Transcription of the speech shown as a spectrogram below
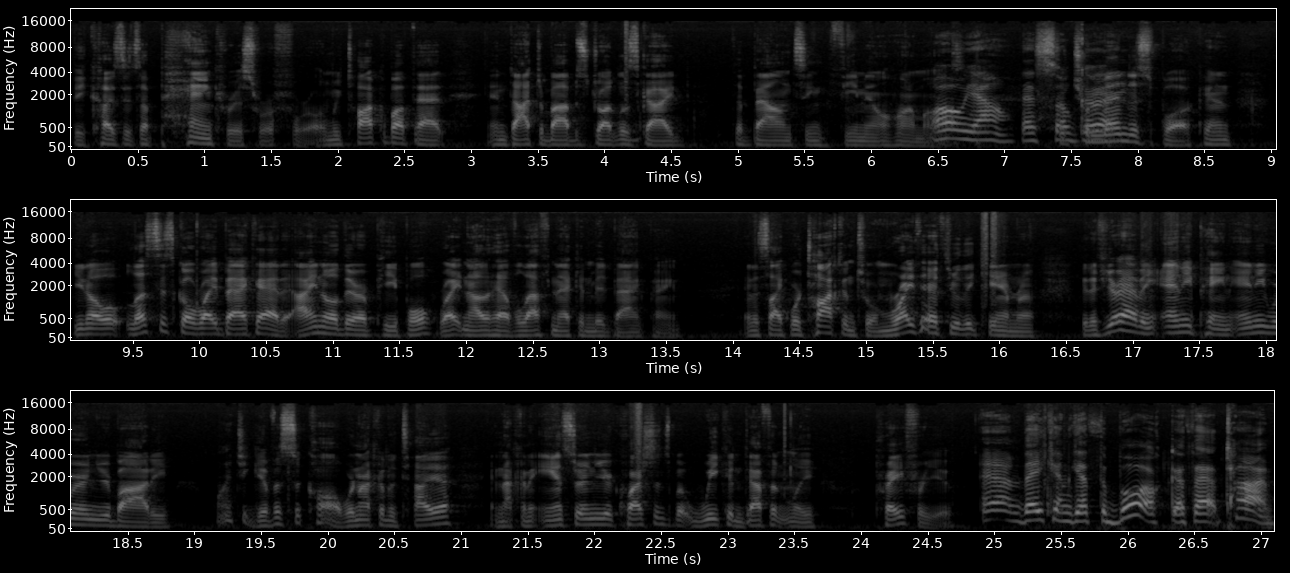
because it's a pancreas referral. And we talk about that in Dr. Bob's Drugless Guide to Balancing Female Hormones. Oh, yeah, that's so it's a good. tremendous book. And, you know, let's just go right back at it. I know there are people right now that have left neck and mid back pain. And it's like we're talking to them right there through the camera that if you're having any pain anywhere in your body, why don't you give us a call? We're not going to tell you and not going to answer any of your questions, but we can definitely pray for you. And they can get the book at that time.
